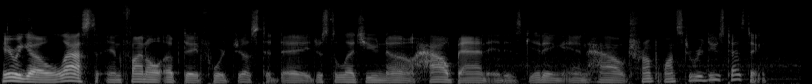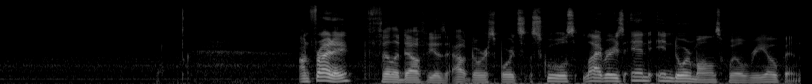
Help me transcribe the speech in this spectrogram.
Here we go. Last and final update for just today, just to let you know how bad it is getting and how Trump wants to reduce testing. On Friday, Philadelphia's outdoor sports schools, libraries, and indoor malls will reopen.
